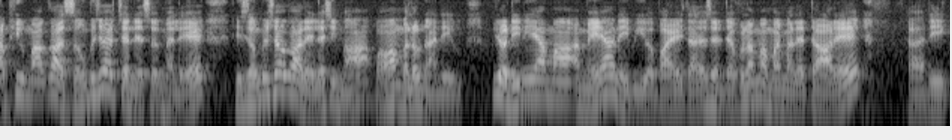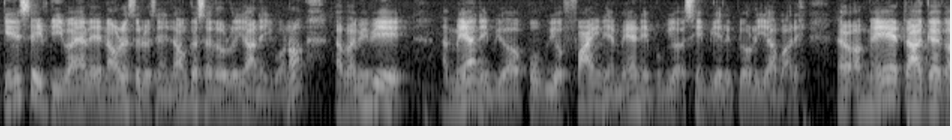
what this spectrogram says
အဖြူမာကဇုံပချတ်ကျန်တယ်ဆိုမှလည်းဒီဇုံပချတ်ကလည်းလက်ရှိမှာဘာမှမလုပ်နိုင်သေးဘူးပြီးတော့ဒီနေရာမှာအမဲကနေပြီးတော့ဘာရတာလဲဆိုရင် development ဘိုင်းမှာလည်းတာတယ် အဲဒီ king safety ဘိုင်းကလည်းနောက်လဲဆိုလို့ဆိုရင် long castle လုပ်လို့ရနေပြီပေါ့နော်ဒါဘာဖြစ်ဖြစ်အမဲကနေပြီးတော့ပို့ပြီးတော့ fine နဲ့အမဲကနေပို့ပြီးတော့အဆင်ပြေလို့ပြောလို့ရပါတယ်အဲတော့အမဲရဲ့ target က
